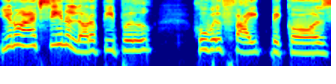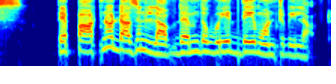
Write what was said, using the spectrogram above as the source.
You know, I've seen a lot of people who will fight because their partner doesn't love them the way they want to be loved.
